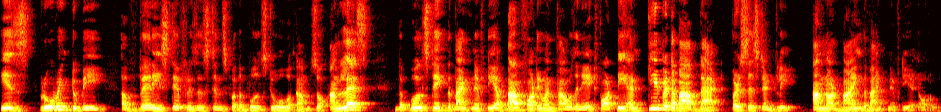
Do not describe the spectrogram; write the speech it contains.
is proving to be a very stiff resistance for the bulls to overcome. So unless the bulls take the bank nifty above 41,840 and keep it above that persistently, I'm not buying the bank nifty at all.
